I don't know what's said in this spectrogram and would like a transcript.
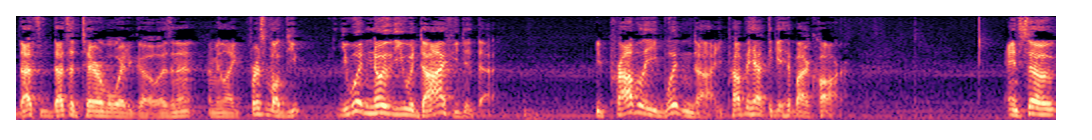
That's that's a terrible way to go isn't it? I mean like first of all you, you wouldn't know that you would die if you did that. You probably wouldn't die. You'd probably have to get hit by a car. And so,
